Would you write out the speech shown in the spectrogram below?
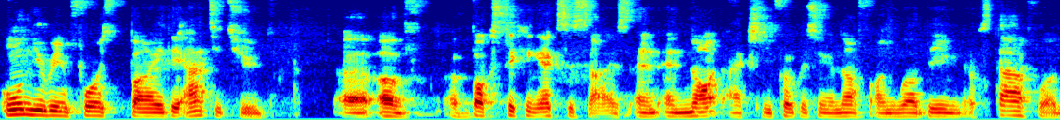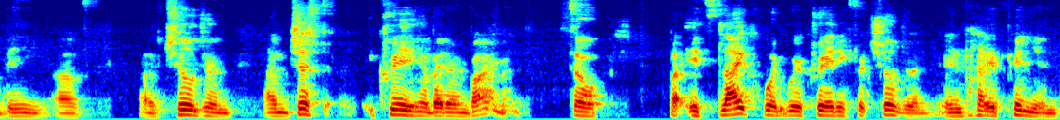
only reinforced by the attitude uh, of, of box ticking exercise and, and not actually focusing enough on well-being of staff, well-being of, of children, um, just creating a better environment. So, but it's like what we're creating for children, in my opinion.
